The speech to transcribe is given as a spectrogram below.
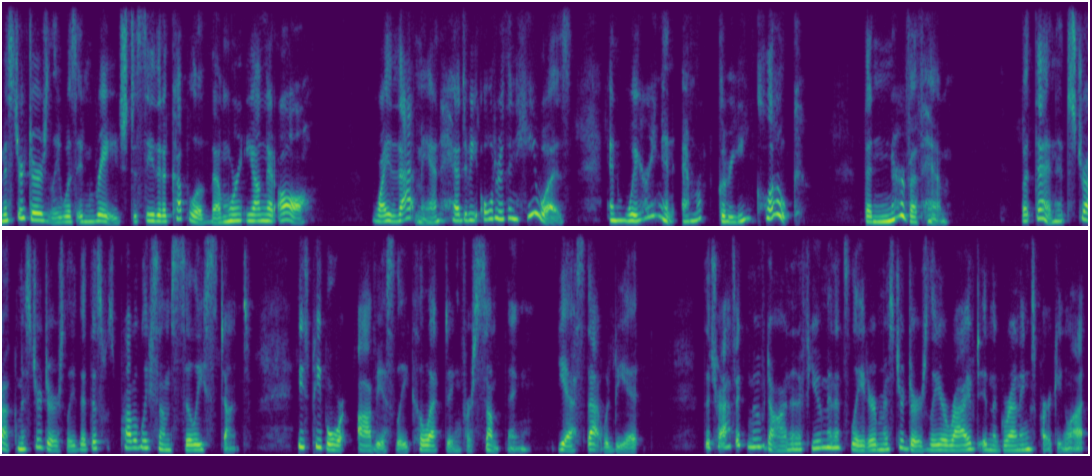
Mr. Dursley was enraged to see that a couple of them weren't young at all. Why, that man had to be older than he was, and wearing an emerald green cloak. The nerve of him! But then it struck Mr. Dursley that this was probably some silly stunt. These people were obviously collecting for something. Yes, that would be it. The traffic moved on, and a few minutes later, Mr. Dursley arrived in the Grunnings parking lot,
